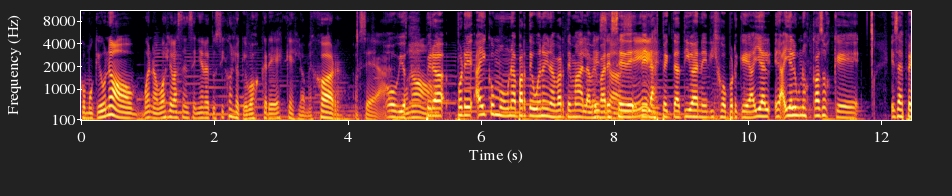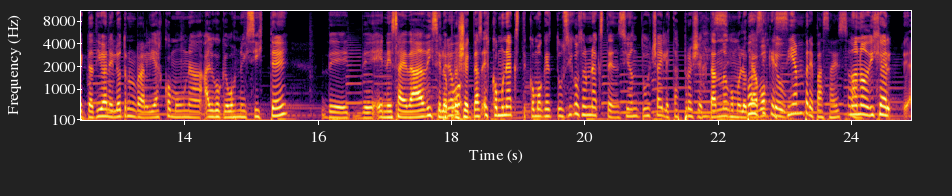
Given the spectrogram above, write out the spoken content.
como que uno, bueno, vos le vas a enseñar a tus hijos lo que vos crees que es lo mejor. O sea, Obvio. uno- Pero por, ahí- hay como una parte buena y una parte mala, me Eso, parece, de, sí. de la expectativa en el hijo, porque hay, al- hay algunos casos que esa expectativa en el otro en realidad es como una algo que vos no hiciste. De, de- en esa edad y se lo Pero vos- proyectas es como una ex- como que tus hijos son una extensión tuya y le estás proyectando Ay, sí. como lo que a ¿Vos vos decís te que siempre pasa eso? No, no, dije al- eh,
